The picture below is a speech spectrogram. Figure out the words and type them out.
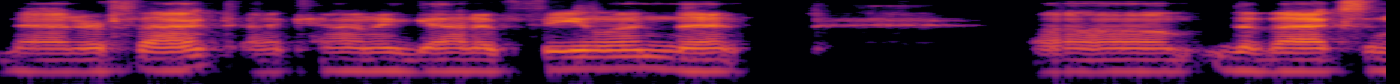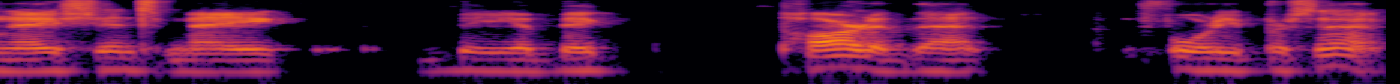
Matter of fact, I kind of got a feeling that um, the vaccinations may be a big part of that 40%.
